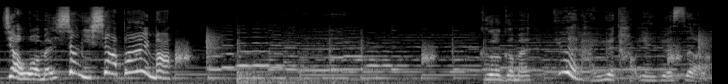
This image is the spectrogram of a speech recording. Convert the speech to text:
叫我们向你下拜吗？”哥哥们越来越讨厌约瑟了。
